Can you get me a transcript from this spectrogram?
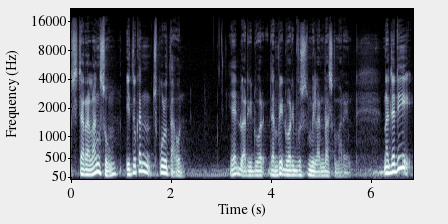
secara langsung itu kan 10 tahun. Ya dari dua, sampai 2019 kemarin. Nah, jadi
